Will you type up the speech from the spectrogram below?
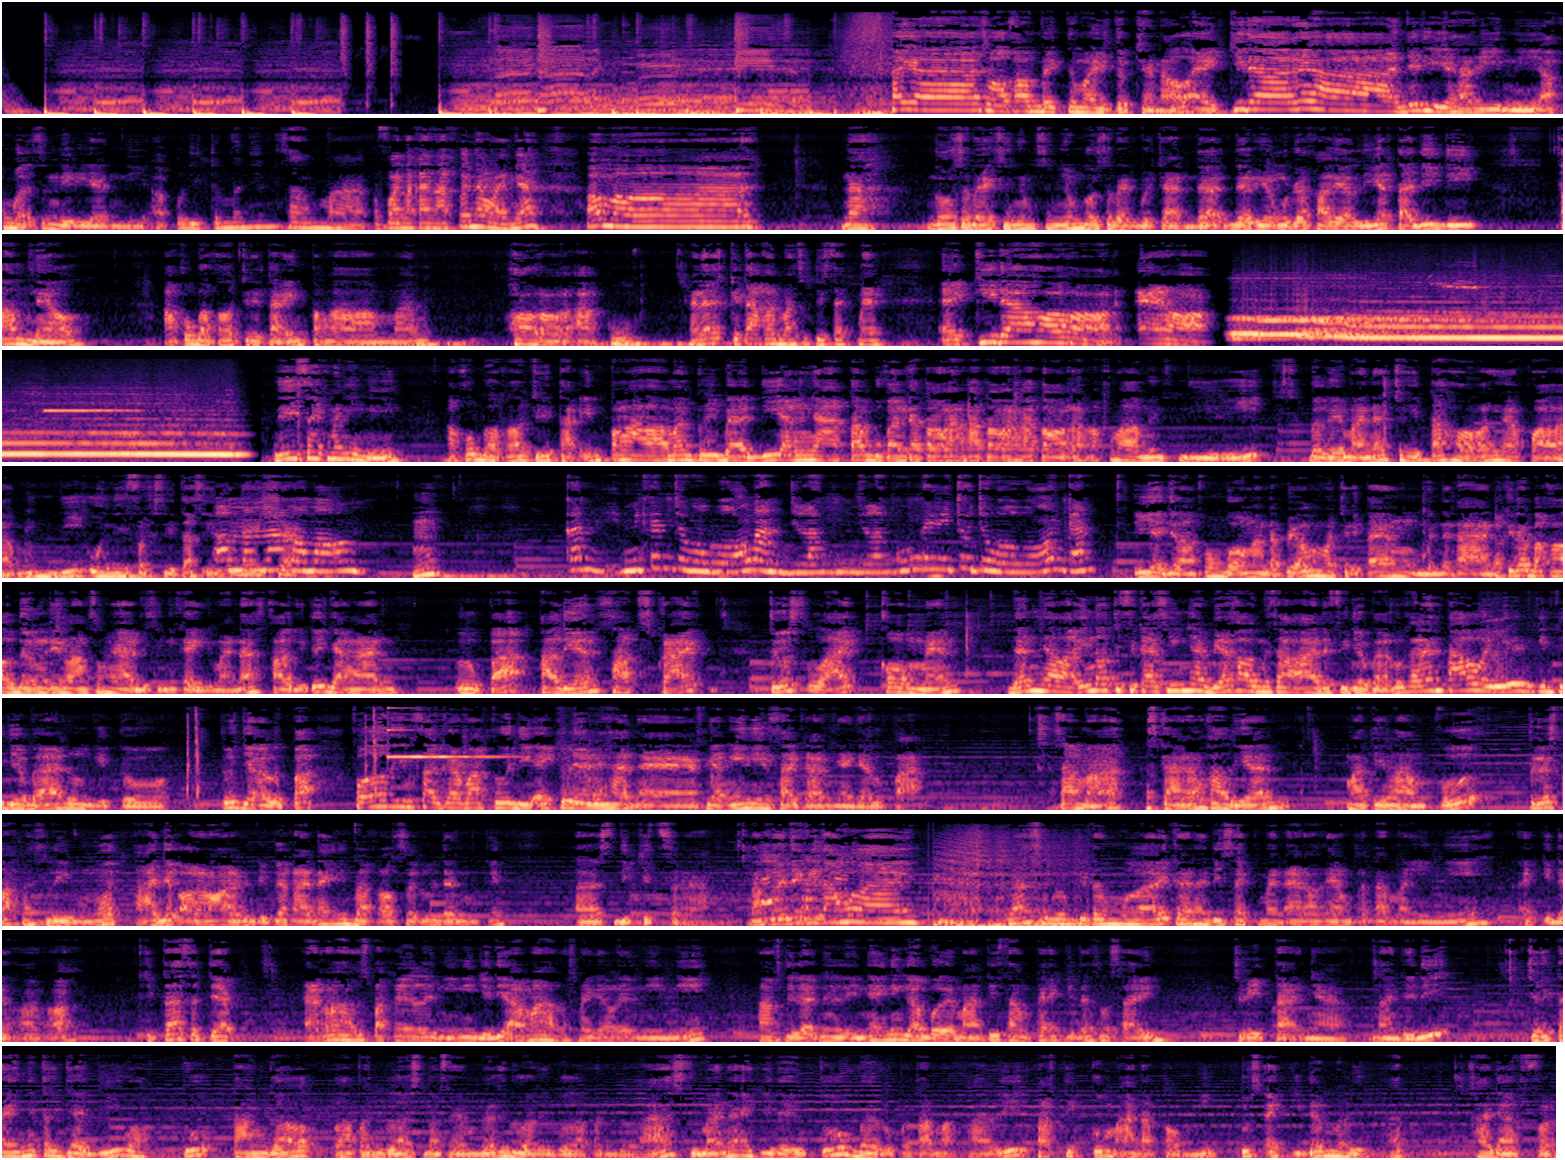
Hai guys, welcome back to my YouTube channel Ekida Rehan. Jadi hari ini aku nggak sendirian nih, aku ditemenin sama keponakan aku namanya Omar. Nah, nggak usah banyak senyum-senyum, nggak usah banyak bercanda. Dari yang udah kalian lihat tadi di thumbnail, aku bakal ceritain pengalaman horor aku. Karena kita akan masuk di segmen Ekida Horror Error. Di segmen ini, aku bakal ceritain pengalaman pribadi yang nyata bukan kata orang kata orang kata orang. Aku ngalamin sendiri bagaimana cerita horor yang aku alamin di Universitas Om, Nana Indonesia. ngomong om. Hmm? Kan ini kan cuma bohongan, jelangkung-jelangkung kan itu cuma bohongan kan? Iya jelangkung bohongan, tapi om mau cerita yang beneran. Kita bakal dengerin langsung ya abis ini kayak gimana. Kalau gitu jangan lupa kalian subscribe, terus like, comment, dan nyalain notifikasinya biar kalau misalnya ada video baru kalian tahu ini bikin video baru gitu. Terus jangan lupa follow Instagram aku di Ekidarehan F. Yang ini Instagramnya jangan lupa. Sama sekarang kalian matiin lampu terus pakai selimut ajak orang-orang juga karena ini bakal seru dan mungkin uh, sedikit seram. Langsung aja kita mulai. Nah sebelum kita mulai karena di segmen error yang pertama ini Ekida Horror kita setiap error harus pakai lilin ini jadi Ama harus megang lilin ini harus dilihatin lilinnya ini nggak boleh mati sampai kita selesain ceritanya. Nah jadi cerita ini terjadi waktu tanggal 18 November 2018 di mana Ekida itu baru pertama kali praktikum anatomi terus Ekida melihat kadaver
